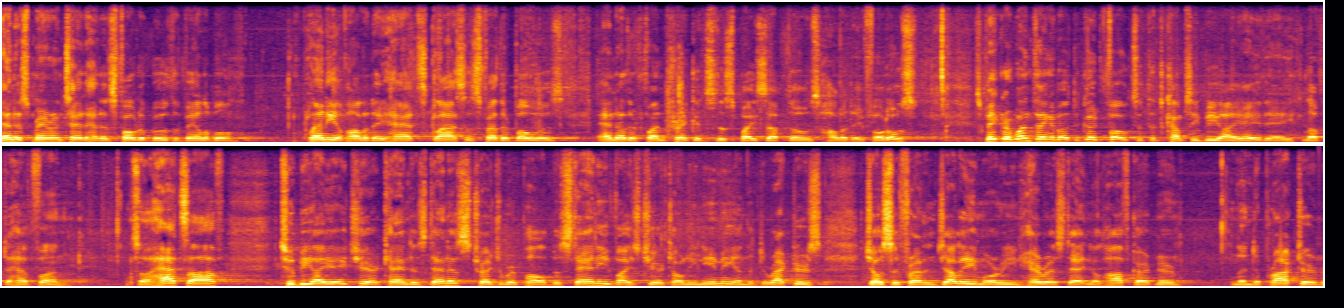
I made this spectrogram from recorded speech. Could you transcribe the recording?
Dennis Marented had his photo booth available, plenty of holiday hats, glasses, feather boas, and other fun trinkets to spice up those holiday photos. Speaker, one thing about the good folks at the Tecumseh BIA, they love to have fun. So hats off to BIA Chair Candace Dennis, Treasurer Paul Bastani, Vice Chair Tony Nemi, and the directors Joseph Fratangeli, Maureen Harris, Daniel Hofgartner, Linda Proctor,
